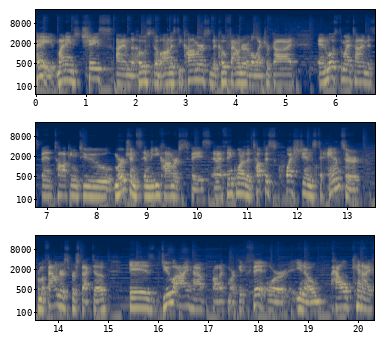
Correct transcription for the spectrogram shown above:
Hey, my name's Chase. I am the host of Honest E-commerce and the co-founder of Electric Eye. And most of my time is spent talking to merchants in the e-commerce space. And I think one of the toughest questions to answer from a founder's perspective is do I have product market fit or you know how can I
